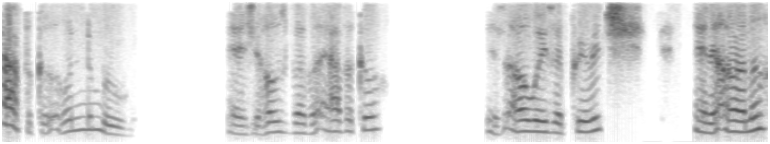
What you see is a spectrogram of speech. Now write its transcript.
Africa on the Move. As your host, Brother Africa, it's always a privilege and an honor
